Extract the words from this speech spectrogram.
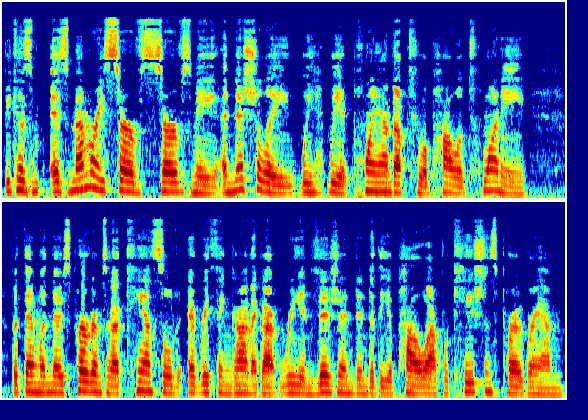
Because as memory serves serves me, initially we we had planned up to Apollo 20, but then when those programs got canceled, everything kind of got re envisioned into the Apollo Applications Program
